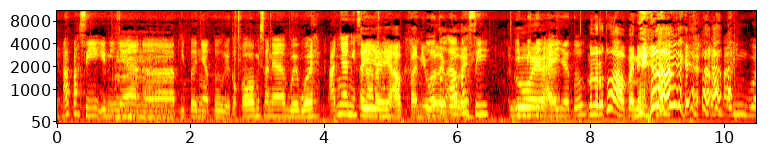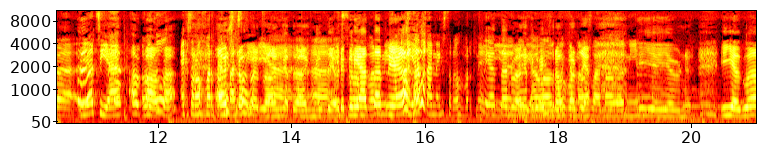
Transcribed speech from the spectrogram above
iya. apa sih ininya Hmm. eh, tipenya tuh gitu. Kalau misalnya gue boleh tanya nih iya sekarang, iya apa nih lo boleh tuh apa boleh. sih Gue- MBTI-nya tuh? Menurut lo apa nih? yang paling gue lihat sih ya, Apa, lo tuh apa? ekstrovert Oh, kan pasti. extrovert Iya, banget, eh, banget eh, ya. Udah extrovert. kelihatan Iya, ya. Kelihatan ekstrovertnya ini Kelihatan ya, banget gue awal gue extrovert kenal ya. sama lo nih. iya iya bener. Iya gue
